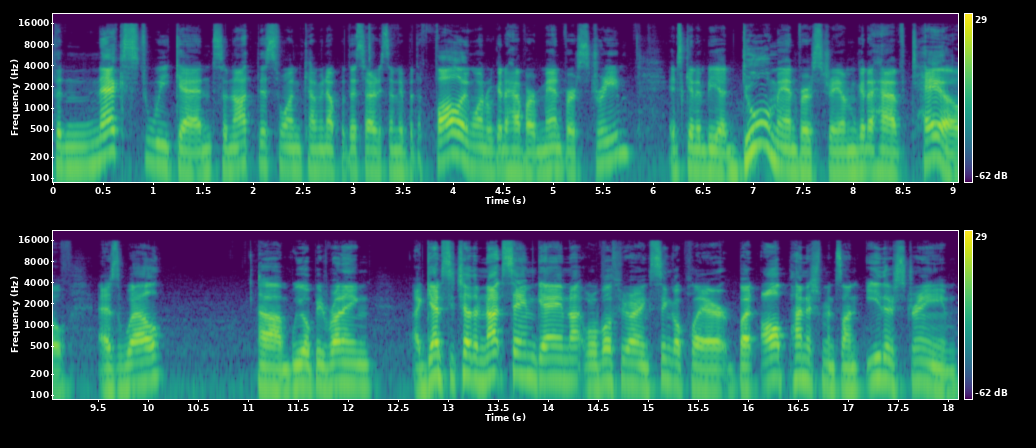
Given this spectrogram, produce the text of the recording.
the next weekend, so not this one coming up with this Saturday, Sunday, but the following one, we're going to have our Manverse stream. It's going to be a dual Manverse stream. I'm going to have Teo as well. Um, we will be running against each other, not same game, not we'll both be running single player, but all punishments on either stream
